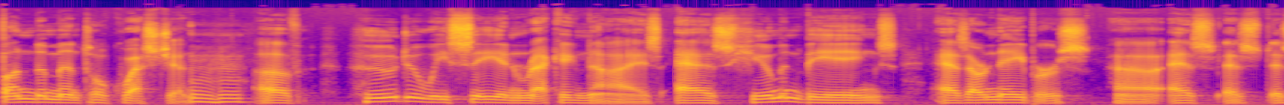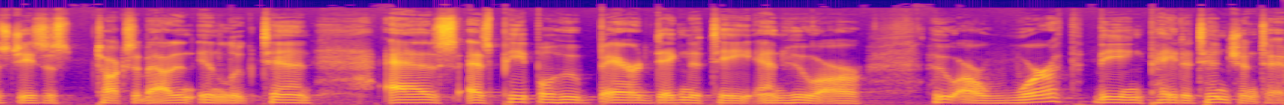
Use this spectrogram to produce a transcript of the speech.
fundamental question of who do we see and recognize as human beings, as our neighbors, uh, as, as as Jesus talks about in, in Luke ten, as as people who bear dignity and who are who are worth being paid attention to.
